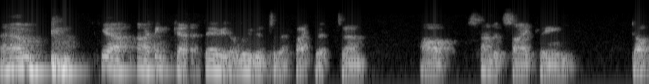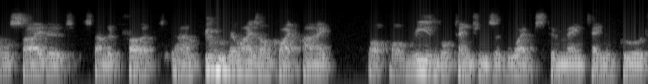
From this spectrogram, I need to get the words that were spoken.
Um, yeah, I think uh, David alluded to the fact that um, our standard CyClean double-sided standard product um, relies on quite high or, or, reasonable tensions of webs to maintain a good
